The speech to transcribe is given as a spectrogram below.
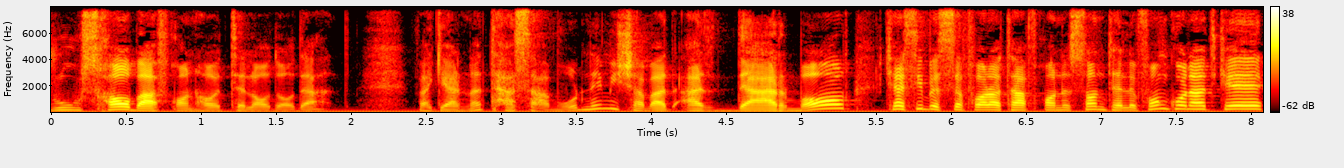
روزها به افغانها اطلاع دادند. وگرنه تصور نمی شود از دربار کسی به سفارت افغانستان تلفن کند که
